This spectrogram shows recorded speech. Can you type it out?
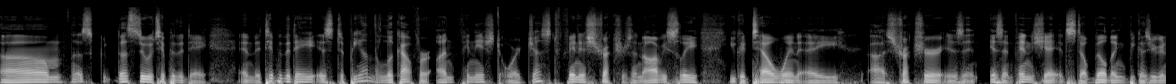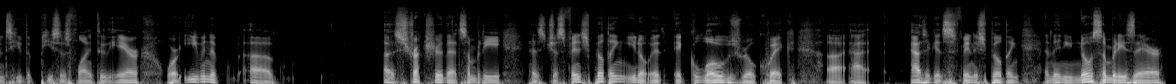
Um, let's let's do a tip of the day, and the tip of the day is to be on the lookout for unfinished or just finished structures. And obviously, you could tell when a uh, structure isn't isn't finished yet; it's still building because you're going to see the pieces flying through the air, or even a uh, a structure that somebody has just finished building, you know, it, it glows real quick uh, at, as it gets finished building, and then you know somebody's there,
